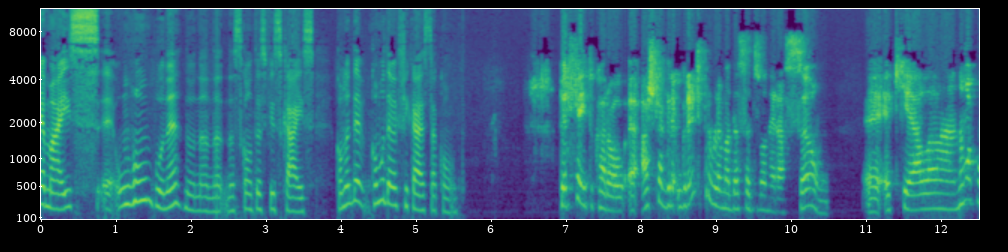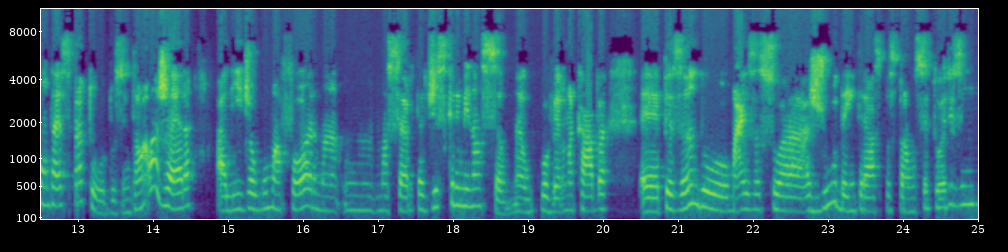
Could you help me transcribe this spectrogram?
é mais é, um rombo né, no, na, nas contas fiscais. Como deve, como deve ficar essa conta? Perfeito, Carol. É, acho que a, o grande problema dessa desoneração é, é que ela não acontece para todos. Então, ela gera ali, de alguma forma, um, uma certa discriminação. Né? O governo acaba é, pesando mais a sua ajuda, entre aspas, para uns setores em,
